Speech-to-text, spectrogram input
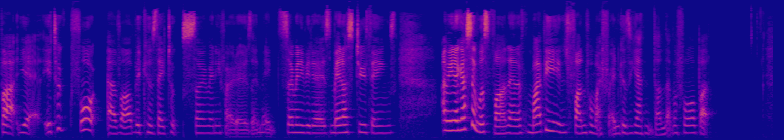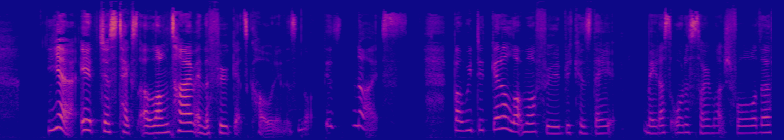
But yeah, it took forever because they took so many photos and made so many videos, made us do things. I mean, I guess it was fun, and it might be fun for my friend because he hadn't done that before, but yeah, it just takes a long time and the food gets cold and it's not it's nice. But we did get a lot more food because they made us order so much for the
